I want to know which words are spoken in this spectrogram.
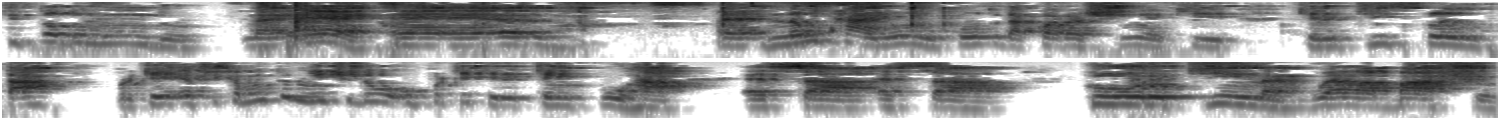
que todo mundo né, é, é, é, é não caiu no ponto da corochinha que, que ele quis plantar, porque fica muito nítido o porquê que ele quer empurrar essa, essa cloroquina goela abaixo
